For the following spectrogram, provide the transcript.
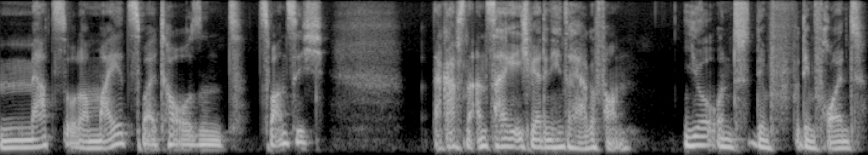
März oder Mai 2020. Da gab es eine Anzeige, ich werde hinterhergefahren ihr und dem, dem Freund.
